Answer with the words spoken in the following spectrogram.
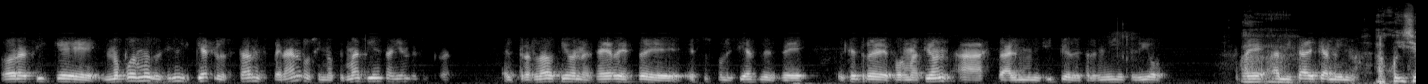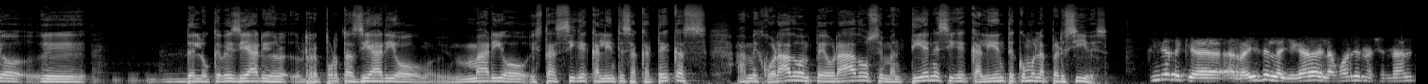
ahora sí que no podemos decir ni siquiera que los estaban esperando, sino que más bien sabían de el traslado que iban a hacer este, estos policías desde el centro de formación hasta el municipio de Fresnillo, te digo, ah, a mitad de camino. A juicio eh, de lo que ves diario, reportas diario, Mario, está, sigue caliente Zacatecas, ha mejorado, ha empeorado, se mantiene, sigue caliente, ¿cómo la percibes? Fíjate que a, raíz de la llegada de la Guardia Nacional,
